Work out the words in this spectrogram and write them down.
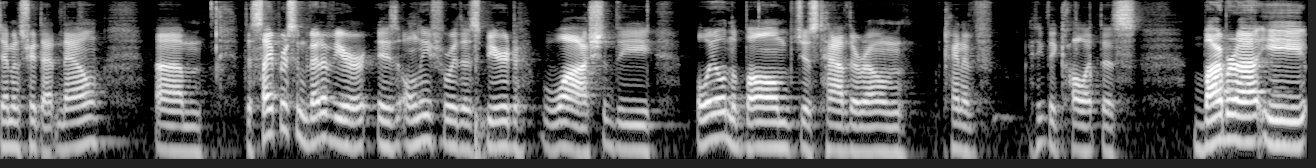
demonstrate that now. Um, the cypress and vetiver is only for this beard wash. The oil and the balm just have their own kind of, I think they call it this Barbara e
